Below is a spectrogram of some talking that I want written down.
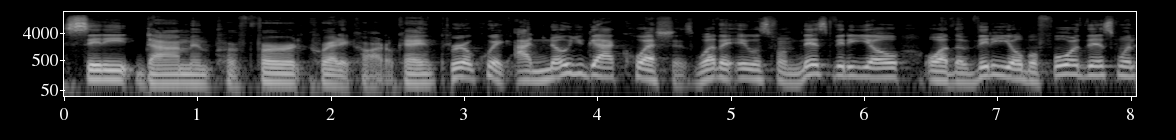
Citi Diamond Preferred Credit Card. Okay. Real quick, I know you got questions, whether it was from this video or the video before this one,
